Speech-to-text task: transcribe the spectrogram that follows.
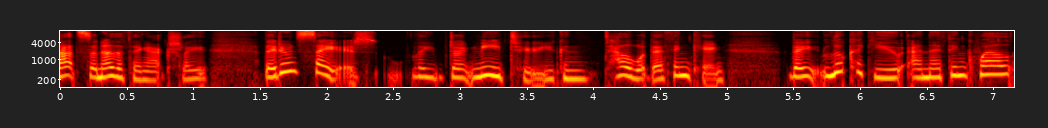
That's another thing, actually. They don't say it, they don't need to. You can tell what they're thinking. They look at you and they think, well,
